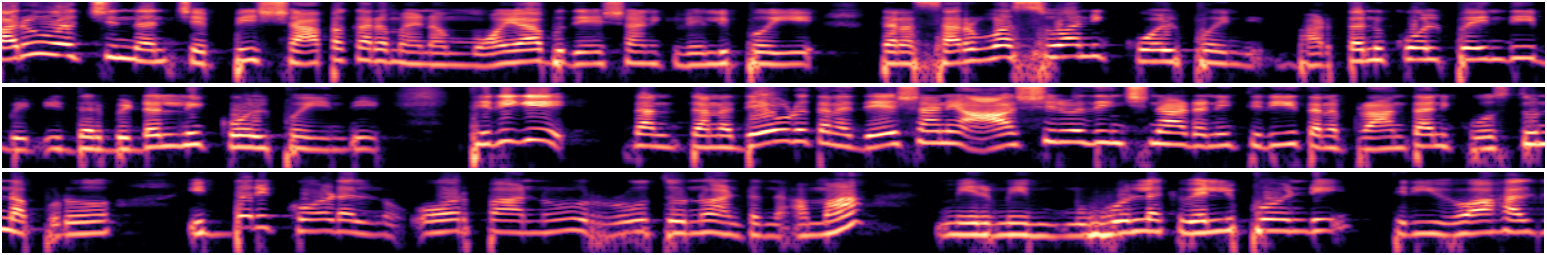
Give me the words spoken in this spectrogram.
కరువు వచ్చిందని చెప్పి శాపకరమైన మోయాబు దేశానికి వెళ్ళిపోయి తన సర్వస్వాన్ని కోల్పోయింది. భర్తను కోల్పోయింది ఇద్దరు బిడ్డల్ని కోల్పోయింది. తిరిగి తన తన దేవుడు తన దేశాన్ని ఆశీర్వదించినాడని తిరిగి తన ప్రాంతానికి వస్తున్నప్పుడు ఇద్దరి కోడలను ఓర్పాను రూతును అంటుంది. అమ్మా మీరు మీ ఊళ్ళకి వెళ్ళిపోండి తిరిగి వివాహాలు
